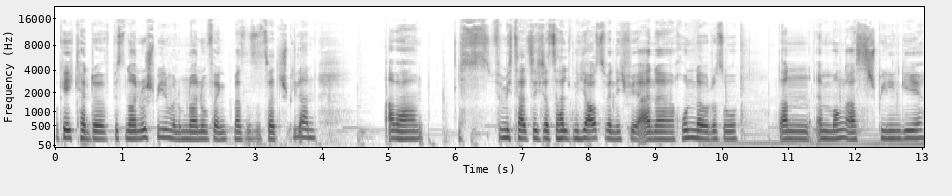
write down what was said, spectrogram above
Okay, ich könnte bis 9 Uhr spielen, weil um 9 Uhr fängt meistens das zweite Spiel an. Aber das für mich zahlt sich das halt nicht aus, wenn ich für eine Runde oder so dann Among Us spielen gehe.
